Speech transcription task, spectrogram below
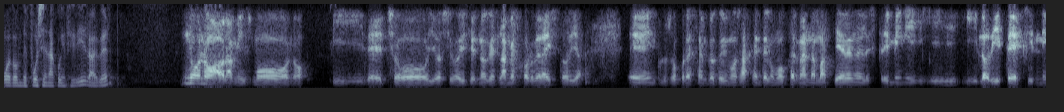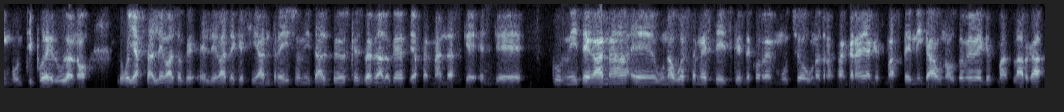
o donde fuesen a coincidir, Albert? No, no, ahora mismo no y de hecho yo sigo diciendo que es la mejor de la historia. Eh, incluso, por ejemplo, tuvimos a gente como Fernanda Maciel en el streaming y, lo dice sin ningún tipo de duda, ¿no? Luego ya está el debate que, el debate que si y tal, pero es que es verdad lo que decía Fernanda, es que es que Courtney te gana eh, una Western Stage que es de correr mucho, una Transgran Canaria que es más técnica, una AutoMB que es más larga,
